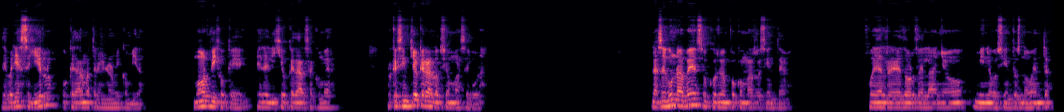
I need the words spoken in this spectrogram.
¿debería seguirlo o quedarme a terminar mi comida? Moore dijo que él eligió quedarse a comer, porque sintió que era la opción más segura. La segunda vez ocurrió un poco más reciente. Fue alrededor del año 1990.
